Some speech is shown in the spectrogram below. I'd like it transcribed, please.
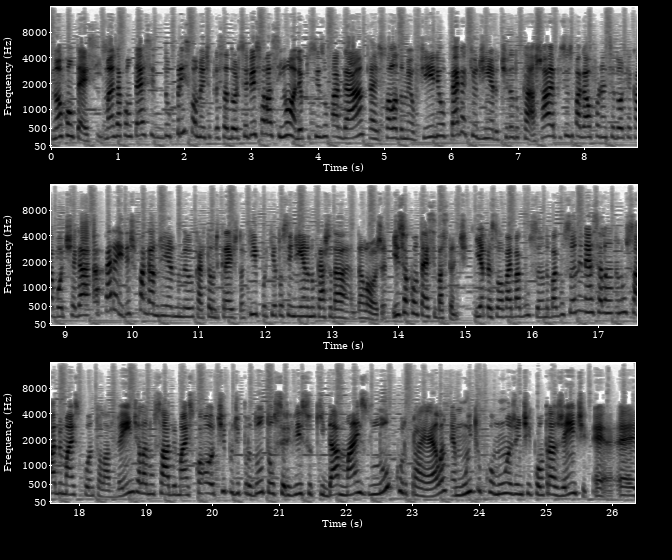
Não acontece isso. Mas acontece do principalmente o prestador de serviço falar assim: olha, eu preciso pagar a escola do meu filho, pega aqui o dinheiro, tira do caixa. Ah, eu preciso pagar o fornecedor que acabou de chegar. Ah, peraí, deixa eu pagar o dinheiro no meu cartão de crédito aqui, porque eu tô sem dinheiro no caixa da, da loja. Isso acontece bastante. E a pessoa vai bagunçando, bagunçando, e nessa ela não sabe mais quanto ela vende, ela não sabe mais qual é o tipo de produto ou serviço que dá mais lucro para ela. É muito comum a gente encontrar gente, é, é,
